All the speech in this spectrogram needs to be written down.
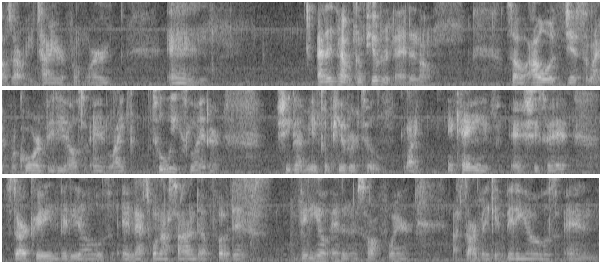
I was already tired from work. And I didn't have a computer to edit on. So I would just like record videos and like two weeks later, she got me a computer too. Like it came and she said, start creating videos. And that's when I signed up for this video editing software. I started making videos and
